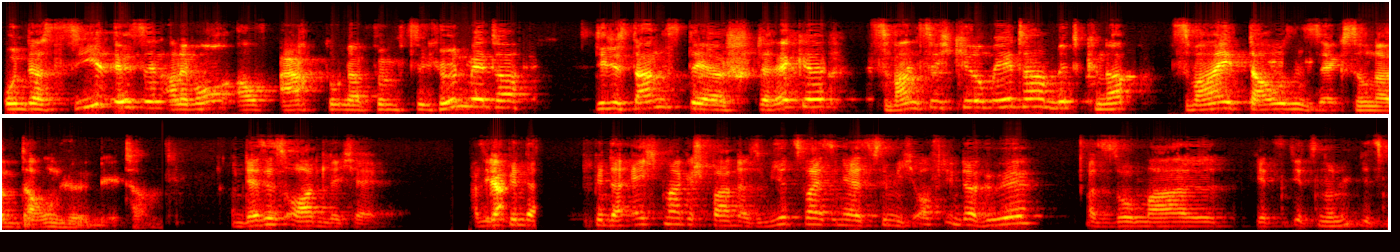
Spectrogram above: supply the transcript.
Und das Ziel ist in Allemand auf 850 Höhenmeter. Die Distanz der Strecke 20 Kilometer mit knapp 2600 Downhill-Metern. Und das ist ordentlich, ey. Also ich, ja. bin da, ich bin da echt mal gespannt. Also wir zwei sind ja jetzt ziemlich oft in der Höhe. Also so mal, jetzt, jetzt, nun, jetzt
